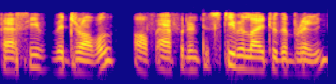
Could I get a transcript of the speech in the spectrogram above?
passive withdrawal of afferent stimuli to the brain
